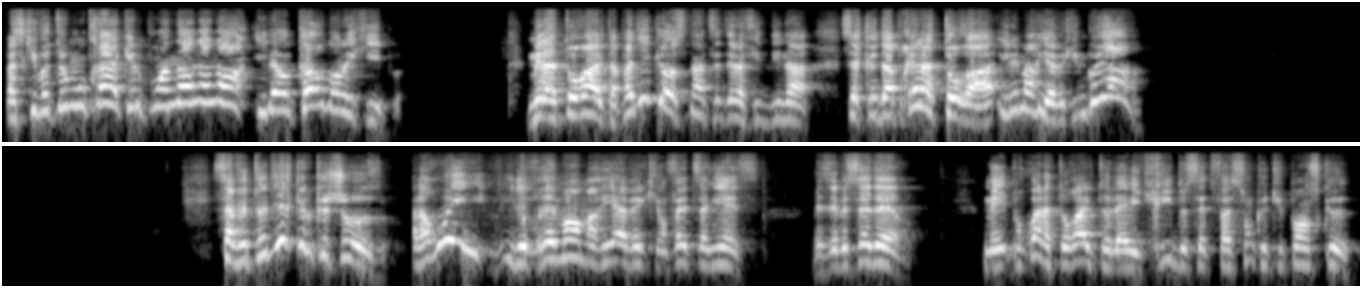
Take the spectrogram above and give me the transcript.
Parce qu'il veut te montrer à quel point, non, non, non, il est encore dans l'équipe. Mais la Torah, elle t'a pas dit que Osnat, c'était la fille de Dina. C'est-à-dire que d'après la Torah, il est marié avec une Goya. ça veut te dire quelque chose. Alors oui, il est vraiment marié avec en fait sa nièce, mais c'est Mais pourquoi la Torah elle te l'a écrit de cette façon que tu penses que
